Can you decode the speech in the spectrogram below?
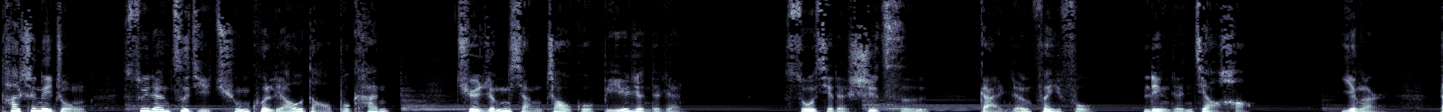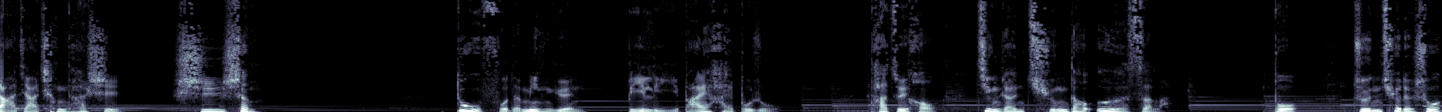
他是那种虽然自己穷困潦倒不堪，却仍想照顾别人的人，所写的诗词感人肺腑，令人叫好，因而大家称他是诗圣。杜甫的命运比李白还不如，他最后竟然穷到饿死了，不准确的说，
